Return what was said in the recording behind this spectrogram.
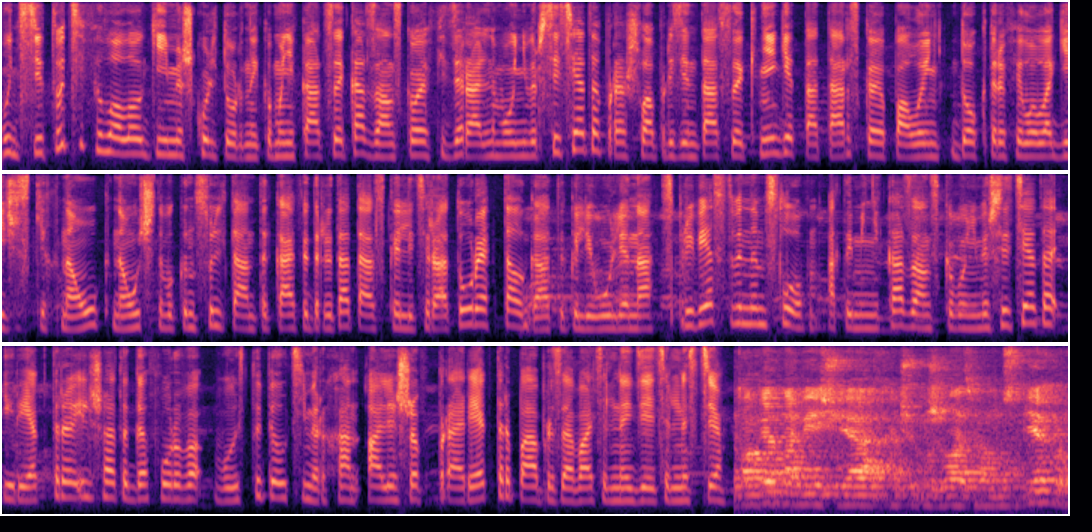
В Институте филологии и межкультурной коммуникации Казанского федерального университета прошла презентация книги «Татарская полынь» доктора филологических наук, научного консультанта кафедры татарской литературы Талгата Галиулина. С приветственным словом от имени Казанского университета и ректора Ильшата Гафурова выступил Тимирхан Алишев, проректор по образовательной деятельности. Талгат Набиевич, я хочу пожелать вам успехов,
